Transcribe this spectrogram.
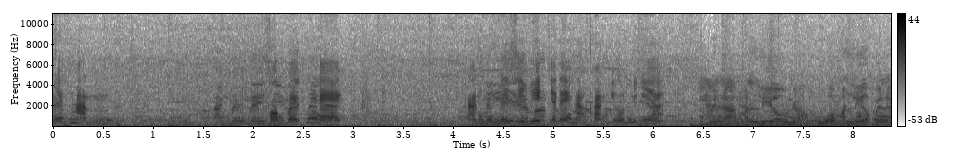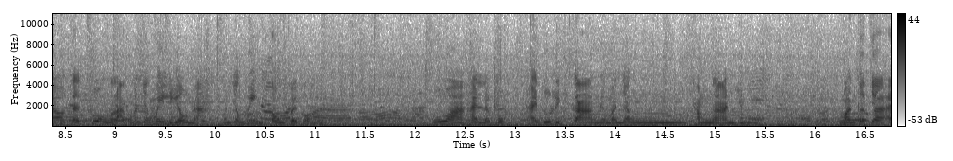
ได้หัน ครั้งหนึ่งในของชีแปวิตลกๆครั้งหนึ่งในชีวิตจะได้หันครั้งเดียวทีเนี่ย เวลามันเลี้ยวเนี่ยหัวมันเลี้ยวไปแล้ว แต่ช่วงหลังมันยังไม่เลี้ยวนะมันยังวิ่งตรงไปก่อนเพราะว่าไฮระบบไฮดรอลิกกลางเนี่ยมันยังทำงานอยู่ มันก็จะไอ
